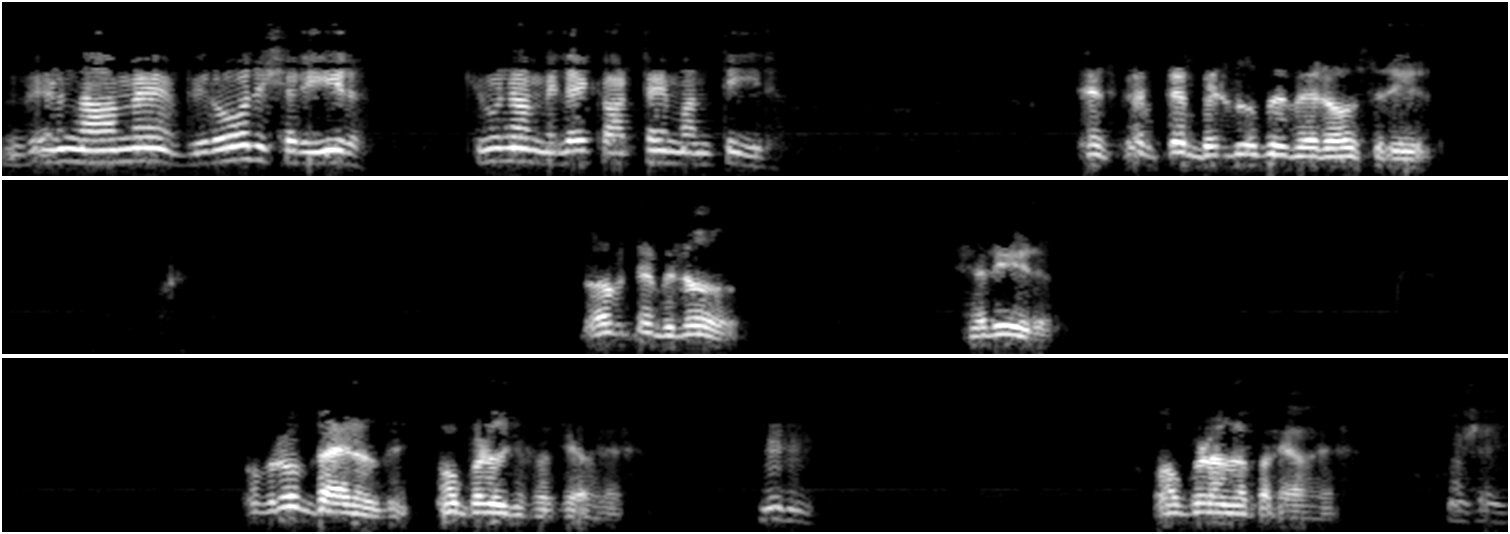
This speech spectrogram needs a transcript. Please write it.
ਵਿਣ ਨਾਮੇ ਵਿਰੋਧ ਸ਼ਰੀਰ ਕਿਉ ਨਾ ਮਿਲੇ ਕਾਟੇ ਮਨ ਧੀਰ। ਇਸ ਕਰਕੇ ਬਿਰਦੂ ਦੇ ਮੇਰੋ ਸਰੀਰ। ਲੋਭ ਤੇ ਬਿਨੋ ਸਰੀਰ। ਉਬਰੂਪ ਦਾਇਰਾਂ ਦੇ ਔਗਣਾਂ ਚ ਫਸਿਆ ਹੋਇਆ। ਹੂੰ ਹੂੰ। ਔਗਣਾਂ ਦਾ ਭਰਿਆ ਹੋਇਆ। ਅੱਛਾ ਜੀ।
